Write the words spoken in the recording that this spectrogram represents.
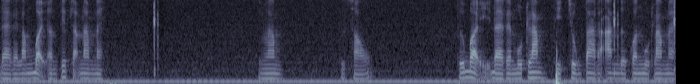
đề về 57 ăn tiếp chạm 5 này. 5 thứ sáu. Thứ bảy, đề về 15 thì chúng ta đã ăn được con 15 này.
